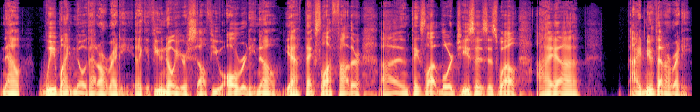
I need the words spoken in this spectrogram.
Now, we might know that already. Like if you know yourself, you already know. Yeah, thanks a lot, Father, uh, and thanks a lot, Lord Jesus, as well. I uh, I knew that already.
